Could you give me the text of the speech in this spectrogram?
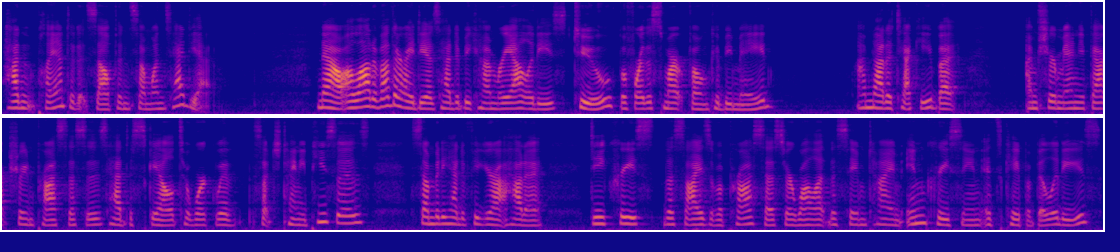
hadn't planted itself in someone's head yet. Now, a lot of other ideas had to become realities too before the smartphone could be made. I'm not a techie, but I'm sure manufacturing processes had to scale to work with such tiny pieces. Somebody had to figure out how to decrease the size of a processor while at the same time increasing its capabilities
